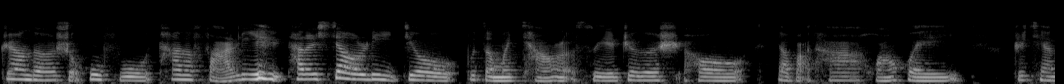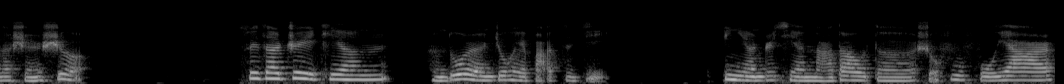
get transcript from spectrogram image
这样的守护符，它的法力、它的效力就不怎么强了，所以这个时候要把它还回之前的神社。所以在这一天，很多人就会把自己一年之前拿到的守护符呀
